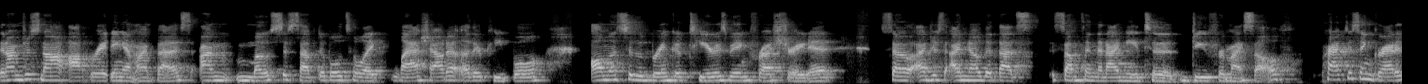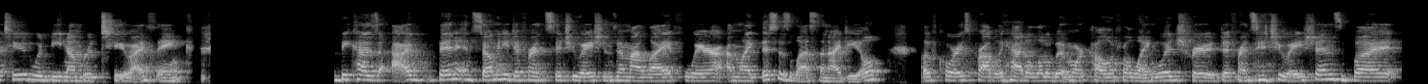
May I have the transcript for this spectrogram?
then I'm just not operating at my best. I'm most susceptible to like lash out at other people, almost to the brink of tears, being frustrated. So I just I know that that's something that I need to do for myself. Practicing gratitude would be number 2, I think because I've been in so many different situations in my life where I'm like, this is less than ideal. Of course, probably had a little bit more colorful language for different situations, but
